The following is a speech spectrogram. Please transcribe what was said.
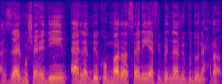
أعزائي المشاهدين أهلا بكم مرة ثانية في برنامج بدون إحراج.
